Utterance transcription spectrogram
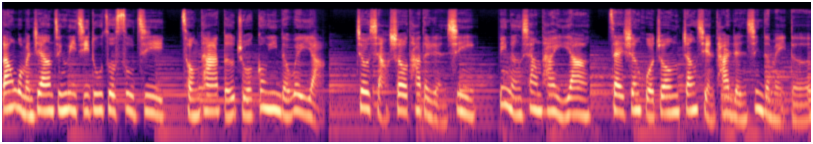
当我们这样经历基督做素祭，从他得着供应的喂养，就享受他的人性，并能像他一样，在生活中彰显他人性的美德。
